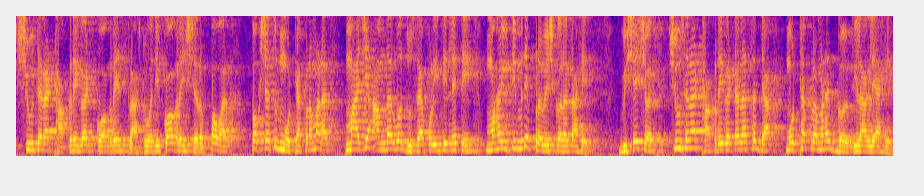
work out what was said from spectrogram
शिवसेना ठाकरे गट काँग्रेस राष्ट्रवादी काँग्रेस शरद पवार पक्षातून मोठ्या प्रमाणात माजी आमदार व दुसऱ्या फळीतील नेते महायुतीमध्ये प्रवेश करत आहेत. विशेषत शिवसेना ठाकरे गटाला सध्या मोठ्या प्रमाणात गळती लागली आहे.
